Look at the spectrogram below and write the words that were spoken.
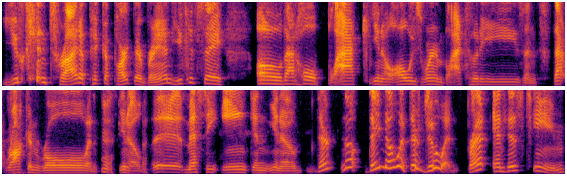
you can try to pick apart their brand. You could say, oh, that whole black, you know, always wearing black hoodies and that rock and roll and, you know, eh, messy ink. And, you know, they're no, they know what they're doing. Brett and his team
